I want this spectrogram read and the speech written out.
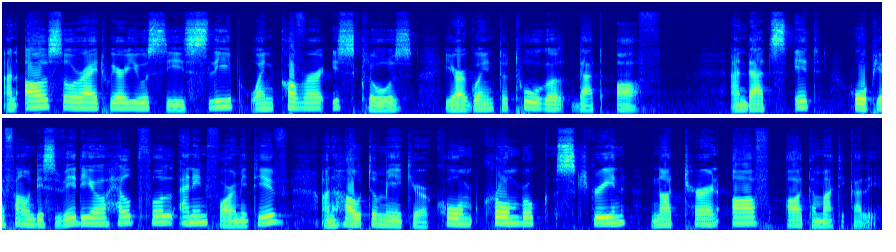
and also right where you see sleep when cover is closed you are going to toggle that off. And that's it. Hope you found this video helpful and informative on how to make your chromebook screen not turn off automatically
